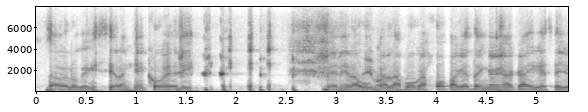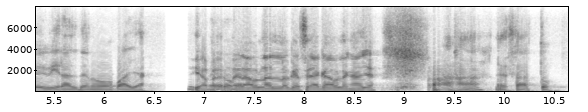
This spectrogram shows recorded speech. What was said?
¿Sabes? Lo que quisieran es coger y venir a Sí, buscar mano. la poca ropa que tengan acá y qué sé yo y virar de nuevo para allá. Y aprender Pero- a hablar lo que sea que hablen allá. Ajá, exacto.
